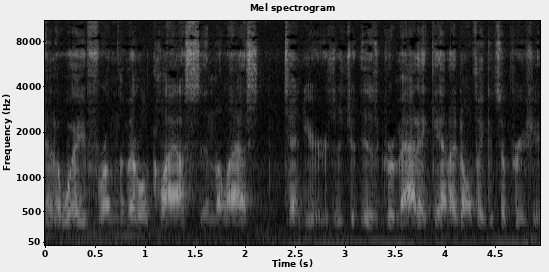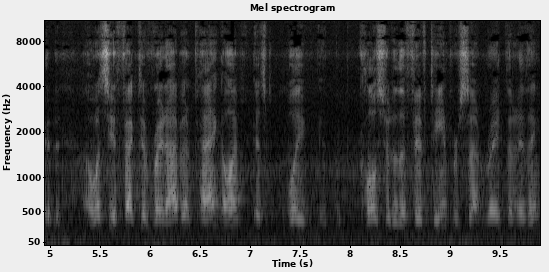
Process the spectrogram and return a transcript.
and away from the middle class in the last 10 years. It is dramatic, and I don't think it's appreciated. Uh, what's the effective rate I've been paying? Well, I've- it's probably closer to the 15% rate than anything.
